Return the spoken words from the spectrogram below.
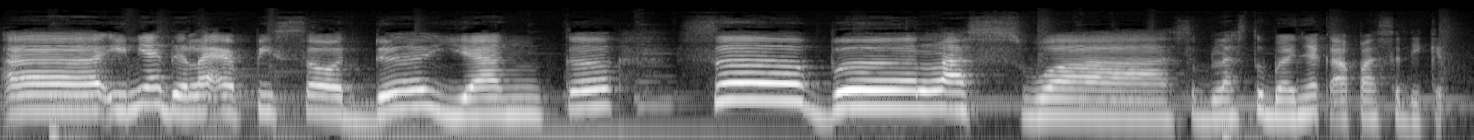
uh, ini adalah episode yang ke 11. Wah, 11 tuh banyak apa sedikit?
